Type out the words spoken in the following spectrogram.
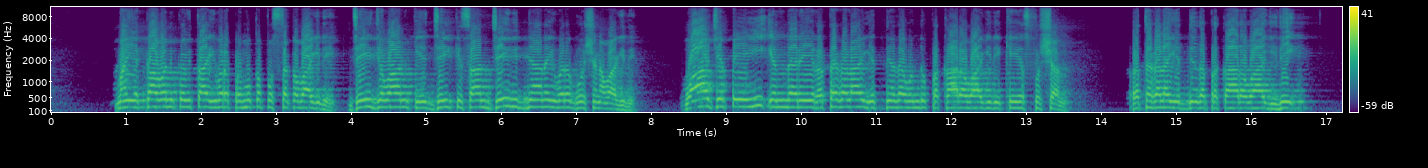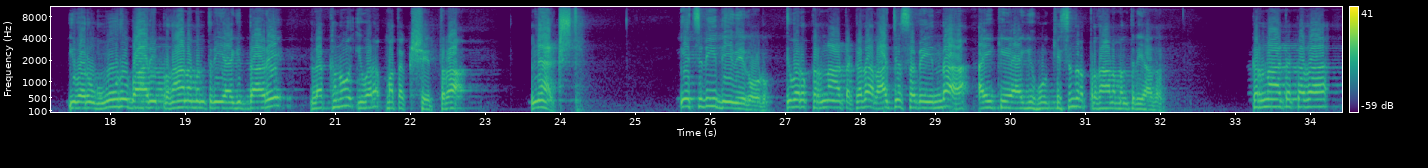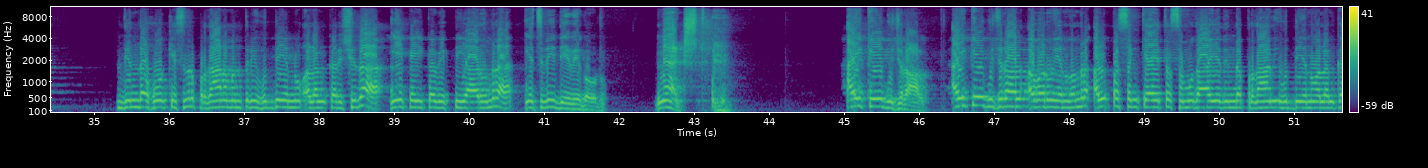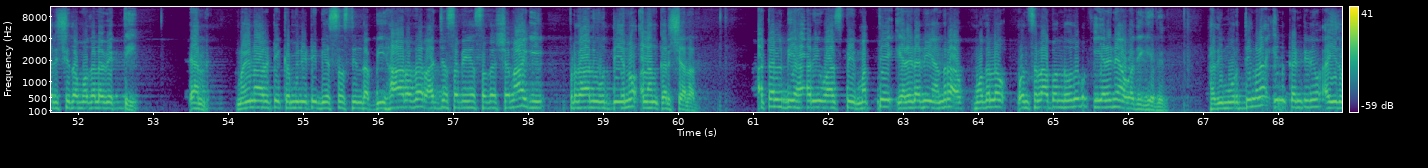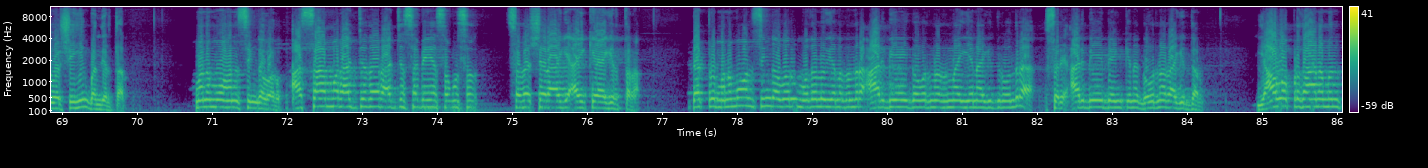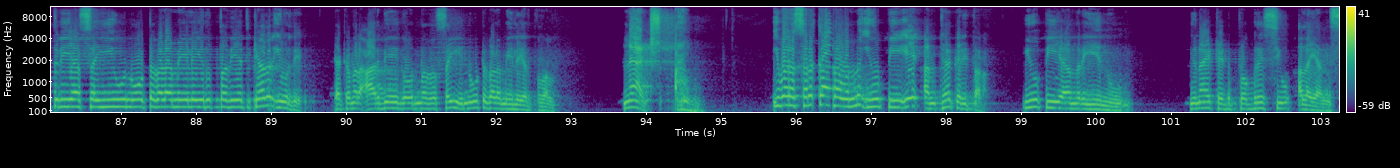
ಮೈ ಎಕ್ಕಾವನ್ ಕವಿತಾ ಇವರ ಪ್ರಮುಖ ಪುಸ್ತಕವಾಗಿದೆ. ಜೈ ಜವಾನ್ ಜೈ ಕಿಸಾನ್, ಜೈ ವಿಜ್ಞಾನ ಇವರ ಘೋಷಣವಾಗಿದೆ. ವಾಜಪೇಯಿ ಎಂದರೆ ರಥಗಳ ಯಜ್ಞದ ಒಂದು ಪ್ರಕಾರವಾಗಿದೆ. ಕೆ ಎಸ್ ಕ್ವಶನ್ ರಥಗಳ ಯಜ್ಞದ ಪ್ರಕಾರವಾಗಿದೆ. ಇವರು ಮೂರು ಬಾರಿ ಪ್ರಧಾನಮಂತ್ರಿಯಾಗಿದ್ದಾರೆ. ಲಖನೌ ಇವರ ಮತಕ್ಷೇತ್ರ. ನೆಕ್ಸ್ಟ್ ಎಚ್ ಡಿ ದೇವೇಗೌಡರು ಇವರು ಕರ್ನಾಟಕದ ರಾಜ್ಯಸಭೆಯಿಂದ ಆಯ್ಕೆಯಾಗಿ ಹೋಗಿಸಿಂದ್ರ ಪ್ರಧಾನಮಂತ್ರಿಯಾದರು. ಕರ್ನಾಟಕದ ದಿಂದ ಹೋಗಿಸಿಂದ್ರ ಪ್ರಧಾನಮಂತ್ರಿ ಹುದ್ದೆಯನ್ನು ಅಲಂಕರಿಸಿದ ಏಕೈಕ ವ್ಯಕ್ತಿ ಯಾರು ಅಂದ್ರ ಎಚ್ ಡಿ ದೇವೇಗೌಡರು. Next I K Gujral. I K Gujral ಅವರು ಏನಂದ್ರೆ ಅಲ್ಪಸಂಖ್ಯಾತ ಸಮುದಾಯದಿಂದ ಪ್ರಧಾನಿ ಹುದ್ದೆಯನ್ನು ಅಲಂಕರಿಸಿದ ಮೊದಲ ವ್ಯಕ್ತಿ. ಏನ್ ಮೈನಾರಿಟಿ ಕಮ್ಯುನಿಟಿ ಬೇಸಸ್ ದಿಂದ ಬಿಹಾರದ ರಾಜ್ಯಸಭೆಯ ಸದಸ್ಯನಾಗಿ ಪ್ರಧಾನಿ ಹುದ್ದೆಯನ್ನು ಅಲಂಕರಿಸ್ಯಾರ. ಅಟಲ್ ಬಿಹಾರಿ ವಾಜಪೇಯಿ ಮತ್ತೆ ಎರಡನೇ ಅಂದ್ರ ಮೊದಲ ಒಂದ್ಸಲ ಬಂದು ಹೋದ ಎರಡನೇ ಅವಧಿಗೆ ಏನಿದೆ ಹದಿಮೂರು ತಿಂಗಳ ಇನ್ ಕಂಟಿನ್ಯೂ ಐದು ವರ್ಷ ಹಿಂಗ್ ಬಂದಿರ್ತಾರ. ಮನಮೋಹನ್ ಸಿಂಗ್ ಅವರು ಅಸ್ಸಾಂ ರಾಜ್ಯದ ರಾಜ್ಯಸಭೆಯ ಸಂಸದ ಸದಸ್ಯರಾಗಿ ಆಯ್ಕೆಯಾಗಿರ್ತಾರ. ಡಾಕ್ಟರ್ ಮನಮೋಹನ್ ಸಿಂಗ್ ಅವರು ಮೊದಲು ಏನದಂದ್ರ ಆರ್ ಬಿ ಐ ಗವರ್ನರ್ನ ಏನಾಗಿದ್ರು ಅಂದ್ರ, ಸಾರಿ ಆರ್ ಬಿ ಐ ಬ್ಯಾಂಕಿನ ಗವರ್ನರ್ ಆಗಿದ್ದರು. ಯಾವ ಪ್ರಧಾನಮಂತ್ರಿಯ ಸಹಿಯು ನೋಟುಗಳ ಮೇಲೆ ಇರುತ್ತದೆ ಅಂತ ಕೇಳಿದ್ರೆ ಇವ್ರದೇ ಯಾಕಂದ್ರೆ ಆರ್ ಬಿ ಐ ಗವರ್ನರ್ ಸಹಿ ನೋಟುಗಳ ಮೇಲೆ ಇರ್ತದಲ್ಲ. ನೆಕ್ಸ್ಟ್ ಇವರ ಸರ್ಕಾರವನ್ನು ಯು ಪಿ ಎ ಅಂತ ಹೇಳಿ ಕರೀತಾರ. ಯು ಪಿ ಎ ಅಂದ್ರೆ ಏನು? United progressive alliance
